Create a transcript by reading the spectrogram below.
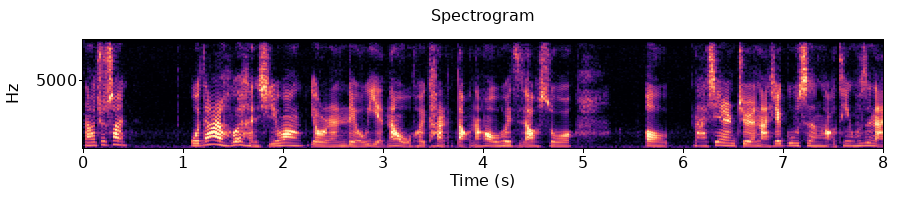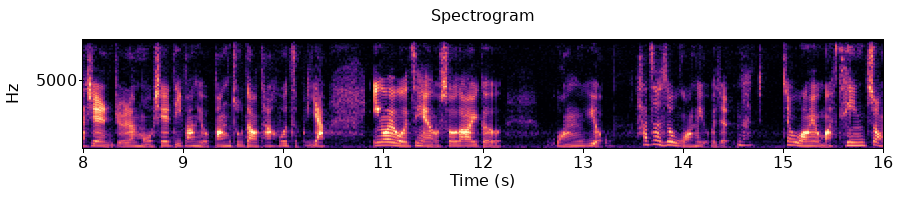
然后就算我当然会很希望有人留言，那我会看得到，然后我会知道说，哦。哪些人觉得哪些故事很好听，或是哪些人觉得某些地方有帮助到他，或怎么样？因为我之前有收到一个网友，他真的是网友，不叫那叫网友嘛，听众。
